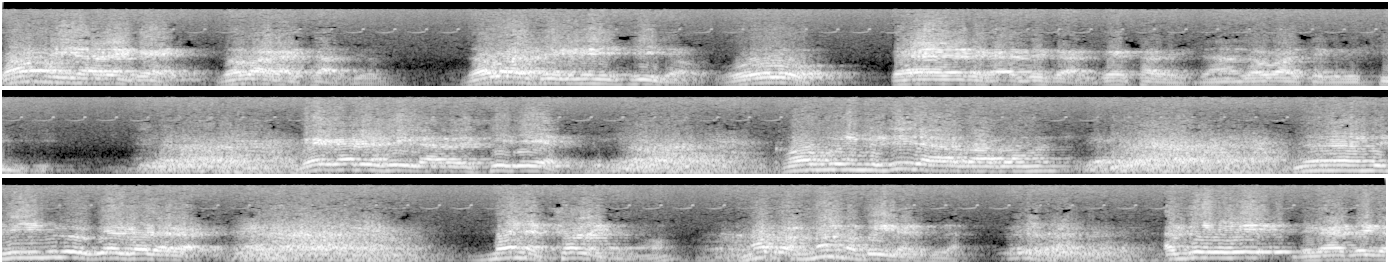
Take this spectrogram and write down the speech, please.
ကောင်းနေရတဲ့ကဲလောဘကစပြောလောဘစိတ်ကလေးရှိတော့ဟိုကဲတခါတက်ကကဲခါလိုက်ဇံလောဘစိတ်ကလေးရှိမရှိကဲခါတဲ့စိတ်လာတော့ရှိသေးရဲ့ခေါင်းဝင်မရှိတာဘာကောင်းလဲမရှိဘူးလို့ကဲခါတာကမနဲ့ဖြတ်လိုက်တယ်နော်နောက်ကမမပိတ်လိုက်ဘူးလား အကေတခါတက်က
